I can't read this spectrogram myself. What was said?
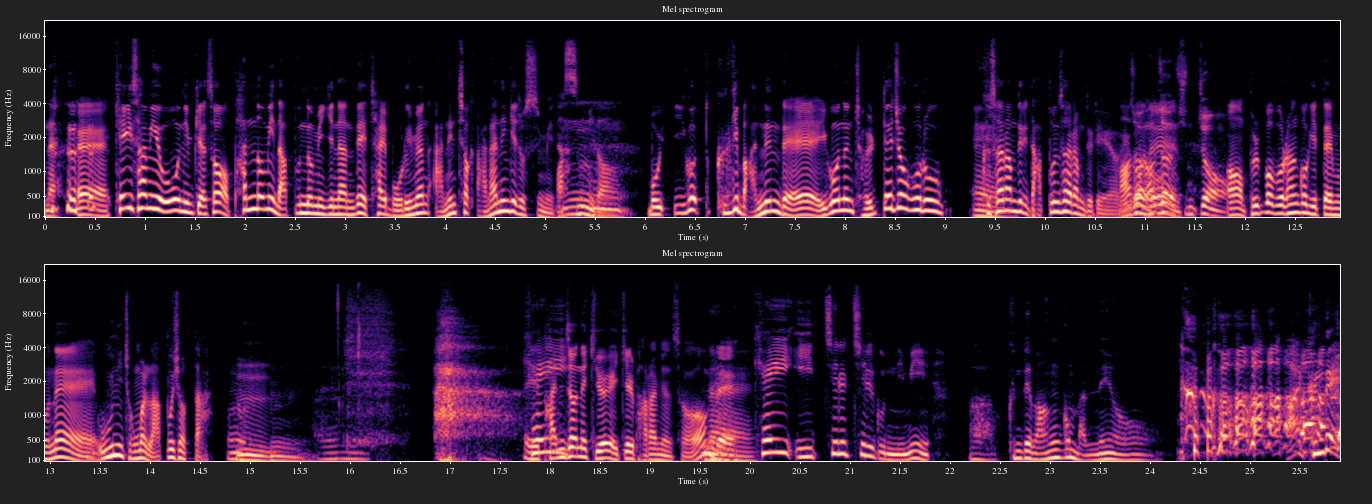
네. 네, K3255님께서 판놈이 나쁜 놈이긴 한데 잘 모르면 아는 척 안 하는 게 좋습니다. 맞습니다. 음. 뭐, 이것도 그게 맞는데, 이거는 절대적으로 네. 그 사람들이 나쁜 사람들이에요. 맞아요. 이거는, 맞아요, 진짜. 어, 불법을 한 거기 때문에 운이 정말 나쁘셨다. 음. 음. K- 이 반전의 기회가 있길 바라면서. 네. 네. K2779님이 아, 근데 망한 건 맞네요. 아, 근데,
